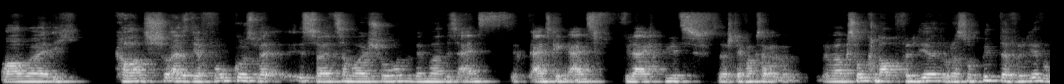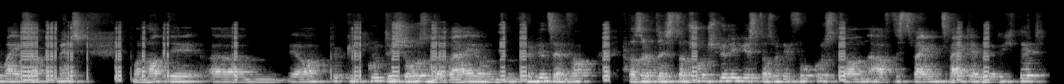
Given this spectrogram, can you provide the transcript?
Aber ich kann schon, also der Fokus ist so jetzt einmal schon, wenn man das 1, 1 gegen 1 vielleicht, wie jetzt der Stefan gesagt hat, wenn man so knapp verliert oder so bitter verliert, wo man eigentlich sagt, Mensch, man hatte ähm, ja wirklich gute Chancen dabei und, und verliert es einfach, dass halt das dann schon schwierig ist, dass man den Fokus dann auf das 2 gegen 2 gleich richtet.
